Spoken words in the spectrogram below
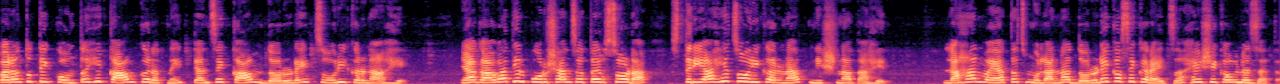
परंतु ते कोणतंही काम करत नाहीत त्यांचे काम दरोडे चोरी करणं आहे. या गावातील पुरुषांचं तर सोडा स्त्रियाही चोरी करण्यात निष्णात आहेत. लहान वयातच मुलांना दरोडे कसे करायचं हे शिकवलं जातं.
